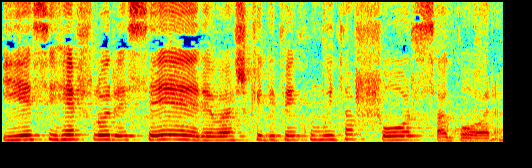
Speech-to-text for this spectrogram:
E esse reflorescer, eu acho que ele vem com muita força agora.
